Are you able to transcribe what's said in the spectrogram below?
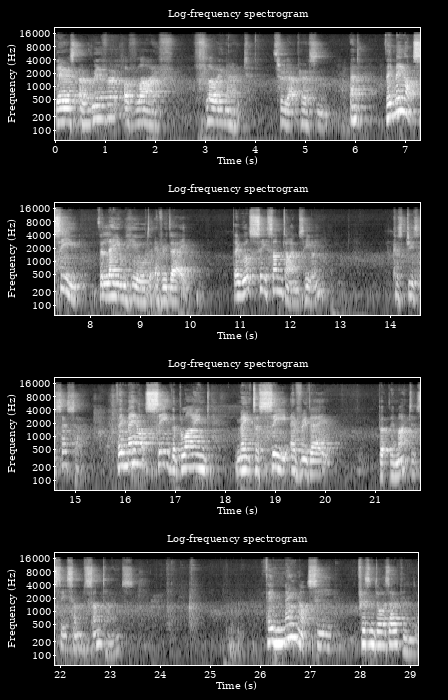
There's a river of life flowing out through that person. And they may not see the lame healed every day. They will see sometimes healing because Jesus says so. They may not see the blind made to see every day but they might see some sometimes. They may not see prison doors opened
